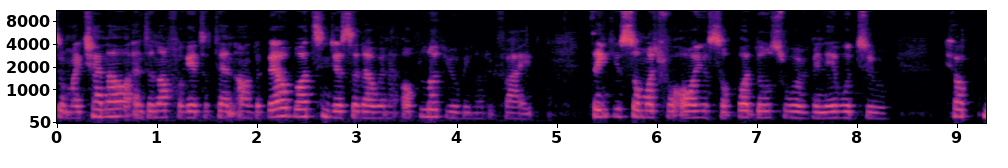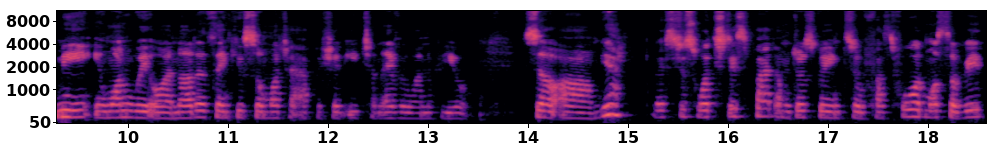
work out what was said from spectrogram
to my channel and do not forget to turn on the bell button just so that when I upload you'll be notified. Thank you so much for all your support, those who have been able to help me in one way or another. Thank you so much. I appreciate each and every one of you. So um yeah, let's just watch this part. I'm just going to fast forward most of it.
